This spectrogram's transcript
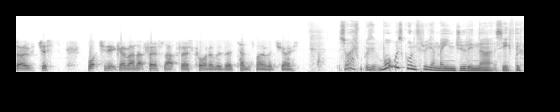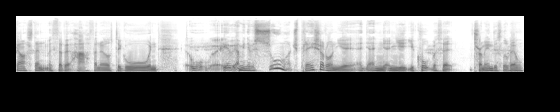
So just watching it go around that first lap, first corner was a tense moment, to So, Ash, what was going through your mind during that safety car stint with about half an hour to go? And I mean, there was so much pressure on you, and, and, and you, you coped with it tremendously well.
